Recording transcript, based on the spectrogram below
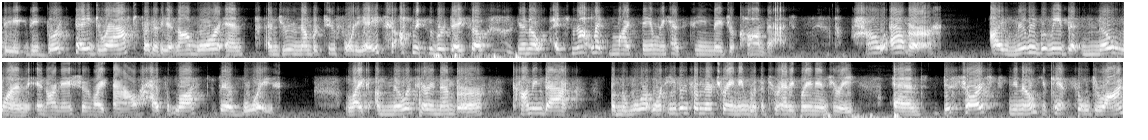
the, the birthday draft for the Vietnam War and, and drew number 248 on his birthday. So, you know, it's not like my family has seen major combat. However, I really believe that no one in our nation right now has lost their voice like a military member coming back from the war or even from their training with a traumatic brain injury and discharged. You know, you can't soldier on,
